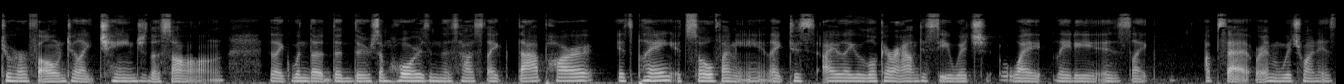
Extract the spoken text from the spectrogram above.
to her phone to like change the song like when the, the there's some whores in this house like that part it's playing it's so funny like just i like look around to see which white lady is like upset or and which one is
